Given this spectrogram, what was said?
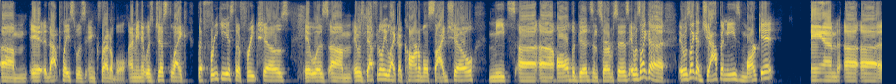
Um, it, that place was incredible. I mean, it was just like the freakiest of freak shows. It was um, it was definitely like a carnival sideshow meets uh, uh, all the goods and services. It was like a it was like a Japanese market and uh, uh,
